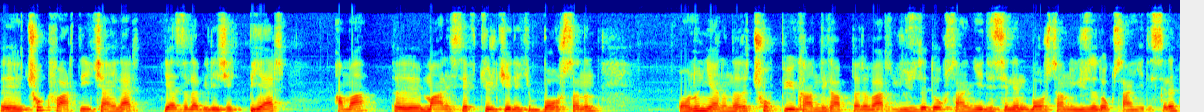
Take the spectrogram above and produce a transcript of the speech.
e, çok farklı hikayeler yazılabilecek bir yer. Ama e, maalesef Türkiye'deki borsanın onun yanında da çok büyük handikapları var. %97'sinin borsanın %97'sinin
